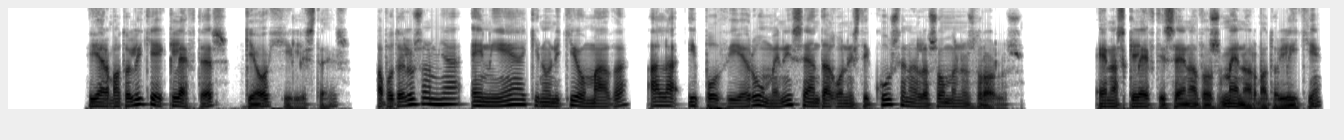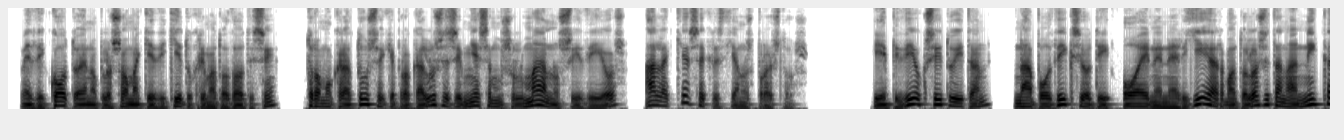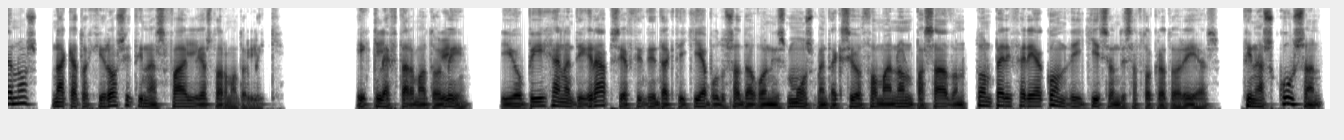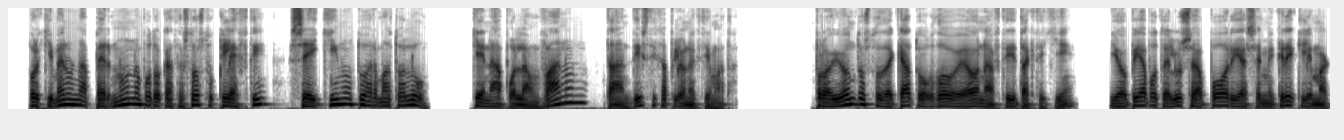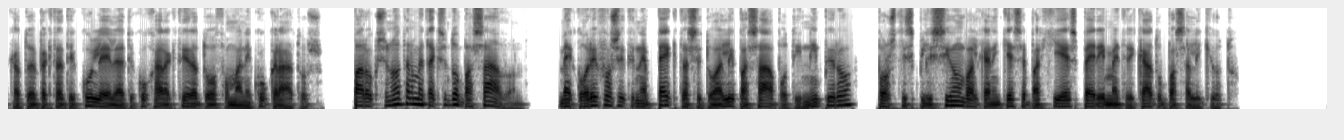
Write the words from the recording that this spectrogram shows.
Οι αρματολοί και οι κλέφτες, και όχι οι ληστές, αποτελούσαν μια ενιαία κοινωνική ομάδα, αλλά υποδιαιρούμενη σε ανταγωνιστικούς εναλλασσόμενους ρόλους. Ένας κλέφτης σε ένα δοσμένο αρματολίκι, με δικό του ένοπλο σώμα και δική του χρηματοδότηση, τρομοκρατούσε και προκαλούσε ζημιές σε μουσουλμάνους ιδίως, αλλά και σε χριστιανούς πρόιστου. Η επιδίωξή του ήταν να αποδείξει ότι ο ενενεργή αρματολός ήταν ανίκανος να κατοχυρώσει την ασφάλεια στο αρματολίκι. Οι κλεφταρματολοί, οι οποίοι είχαν αντιγράψει αυτή την τακτική από τους ανταγωνισμούς μεταξύ Οθωμανών Πασάδων των περιφερειακών διοικήσεων της αυτοκρατορίας, την ασκούσαν προκειμένου να περνούν από το καθεστώς του κλέφτη σε εκείνο του αρματολού και να απολαμβάνουν τα αντίστοιχα πλεονεκτήματα. Προϊόντος του 18ου αιώνα αυτή η τακτική, η οποία αποτελούσε απόρρια σε μικρή κλίμακα του επεκτατικού λαιλατικού χαρακτήρα του Οθωμανικού κράτους, παροξυνόταν μεταξύ των Πασάδων, με κορύφωση την επέκταση του Αλή Πασά από την Ήπειρο προς τις πλησίων βαλκανικές επαρχίες περιμετρικά του Πασαλικιού του.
